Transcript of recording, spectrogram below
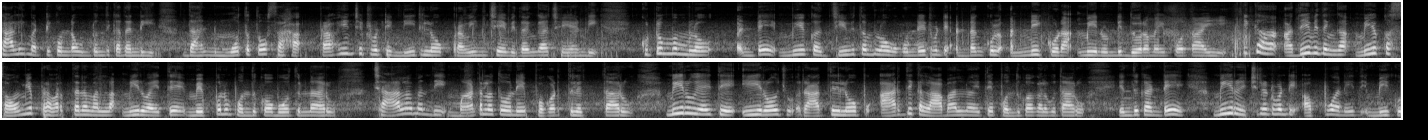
ఖాళీ మట్టి కుండ ఉంటుంది కదండి. దాన్ని మూతతో సహా ప్రవహించేటువంటి నీటిలో ప్రవహించే విధంగా చేయండి. కుటుంబంలో అంటే మీ యొక్క జీవితంలో ఉండేటువంటి అడ్డంకులు అన్నీ కూడా మీ నుండి దూరం అయిపోతాయి ఇక అదేవిధంగా మీ యొక్క సౌమ్య ప్రవర్తన వల్ల మీరు అయితే మెప్పును పొందుకోబోతున్నారు. చాలామంది మాటలతోనే పొగడ్తలెత్తారు మీరు అయితే ఈరోజు రాత్రిలోపు ఆర్థిక లాభాలను అయితే పొందుకోగలుగుతారు. ఎందుకంటే మీరు ఇచ్చినటువంటి అప్పు అనేది మీకు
